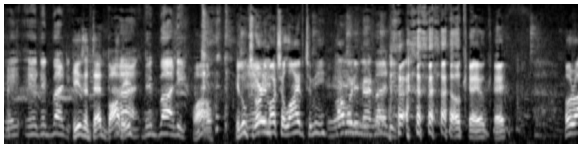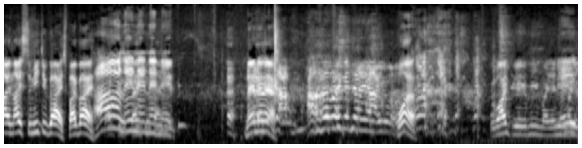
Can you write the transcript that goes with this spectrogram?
hey, hey, dead body. He is a dead body. Ah, dead body. Wow. He looks hey. very much alive to me. Hey, Comedy man. okay, okay. All right, nice to meet you guys. Bye bye. Ah, ne ne ne ne. Ne ne ne. What? You want you mean my any money?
